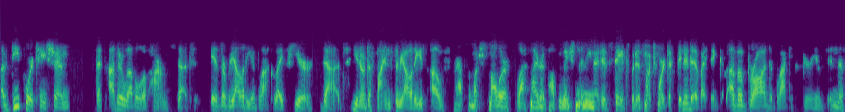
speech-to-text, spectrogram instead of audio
of deportation that other level of harms that is a reality of black life here that, you know, defines the realities of perhaps a much smaller black migrant population in the United States, but is much more definitive, I think, of a broad black experience in this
